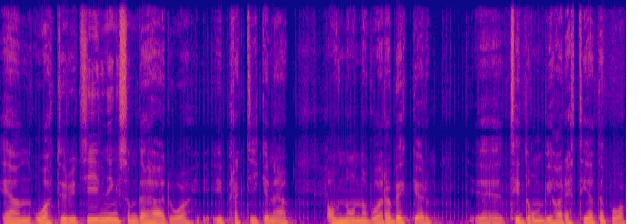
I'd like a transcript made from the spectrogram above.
en återutgivning som det här då i praktiken är av någon av våra böcker eh, till de vi har rättigheter på.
